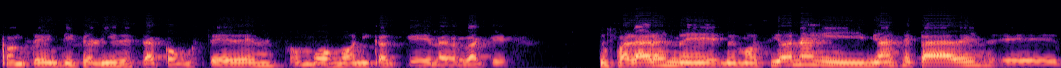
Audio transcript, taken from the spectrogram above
contenta y feliz de estar con ustedes, con vos Mónica, que la verdad que palabras me, emocionan y me hace cada vez eh,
